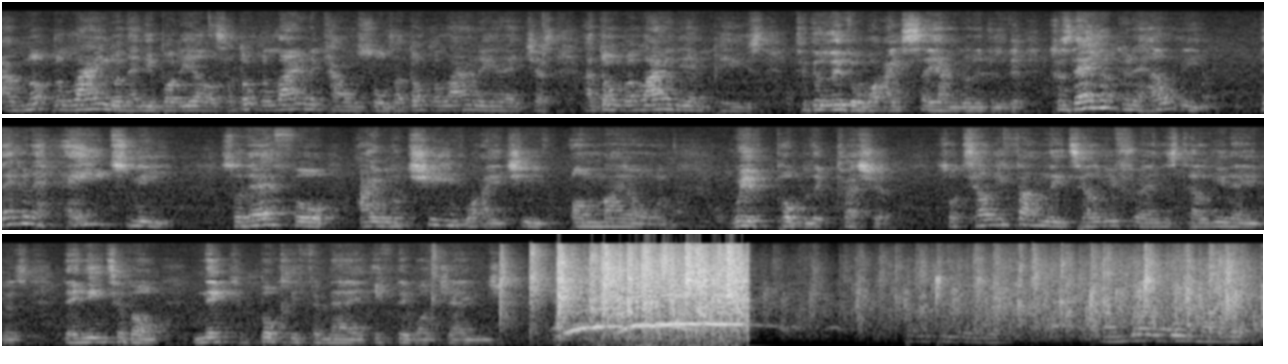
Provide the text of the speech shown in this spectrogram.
I'm not relying on anybody else. I don't rely on the councils, I don't rely on the NHS, I don't rely on the MPs to deliver what I say I'm going to deliver. Because they're not going to help me. They're going to hate me. So therefore, I will achieve what I achieve on my own with public pressure. So tell your family, tell your friends, tell your neighbours, they need to vote Nick Buckley for Mayor if they want change. Thank you very much. And well done, Mahyar.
